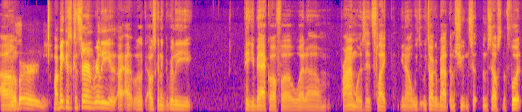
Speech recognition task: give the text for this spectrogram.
Um, birds. my biggest concern, really, I, I, I was going to really piggyback off of what um, Prime was. It's like you know we we talk about them shooting themselves in the foot.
